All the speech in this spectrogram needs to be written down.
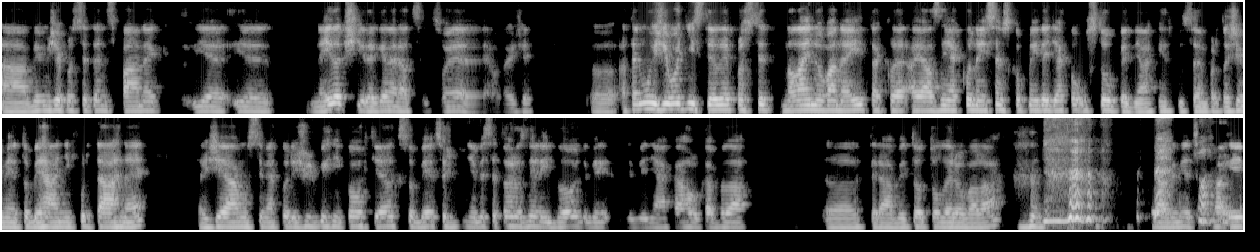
A vím, že prostě ten spánek je, je nejlepší regenerace, co je. Jo. Takže eh, a ten můj životní styl je prostě nalajnovaný takhle a já z něj jako nejsem schopný teď jako ustoupit nějakým způsobem, protože mě to běhání furt táhne, takže já musím jako, když už bych někoho chtěl k sobě, což mě by se to hrozně líbilo, kdyby, kdyby nějaká holka byla, uh, která by to tolerovala, která by mě třeba i,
